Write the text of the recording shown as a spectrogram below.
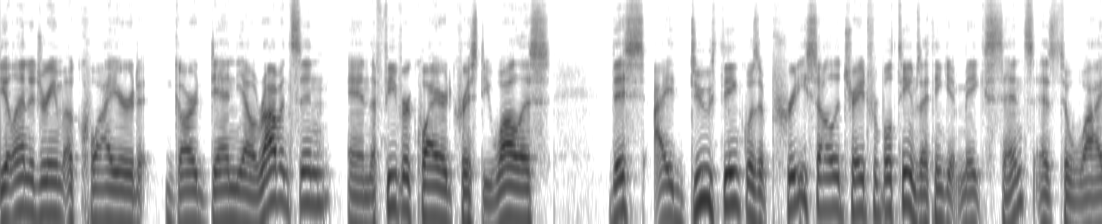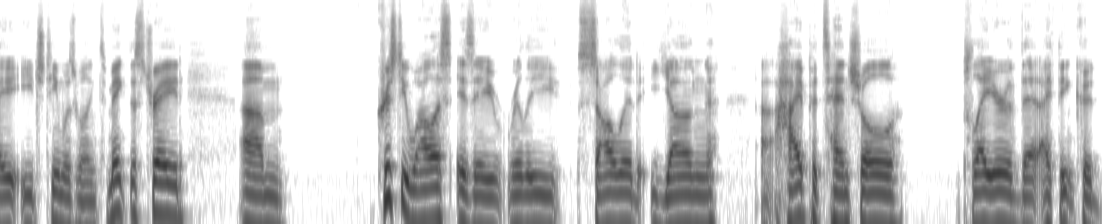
The Atlanta Dream acquired guard Danielle Robinson, and the Fever acquired Kristy Wallace. This, I do think, was a pretty solid trade for both teams. I think it makes sense as to why each team was willing to make this trade. Um, Kristy Wallace is a really solid, young, uh, high potential player that I think could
